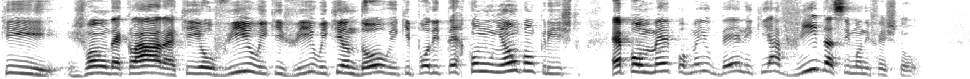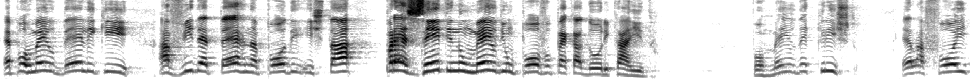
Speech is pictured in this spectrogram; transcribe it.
que João declara que ouviu e que viu e que andou e que pôde ter comunhão com Cristo. É por meio, por meio dele que a vida se manifestou. É por meio dele que a vida eterna pôde estar presente no meio de um povo pecador e caído. Por meio de Cristo, ela foi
